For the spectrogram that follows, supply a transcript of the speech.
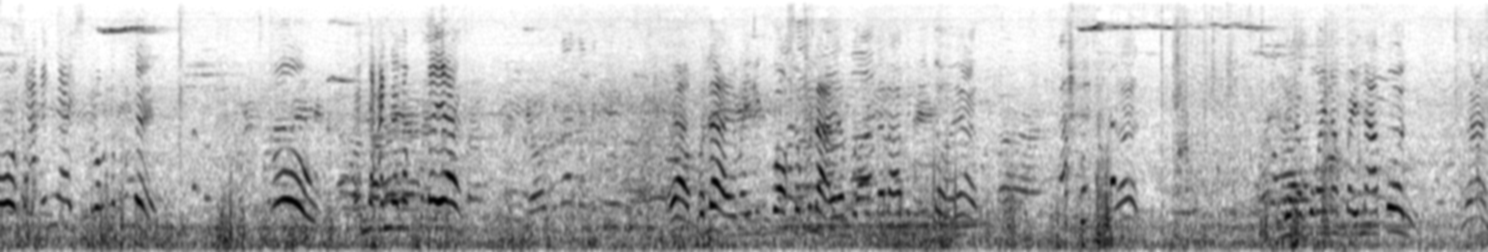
Oo, sa akin nga, strong na pula eh. Oo, kanya-kanya lang pula yan. Ayan, pula. Eh, mahilig po ako sa pula. Ayan, pupunta namin dito. Ayan. Ayan. Hindi na po kayo ng pineapple. Ayan.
